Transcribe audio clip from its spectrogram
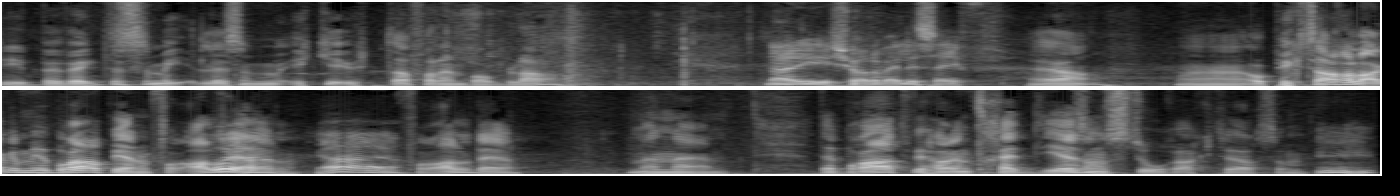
De bevegde seg liksom ikke utafor den bobla. Nei, de kjører veldig safe. Ja. Eh, og Pixar har laget mye bra opp igjennom, for all oh, ja. del. Ja, ja, ja. For all del. Men uh, det er bra at vi har en tredje sånn stor aktør som Mm.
